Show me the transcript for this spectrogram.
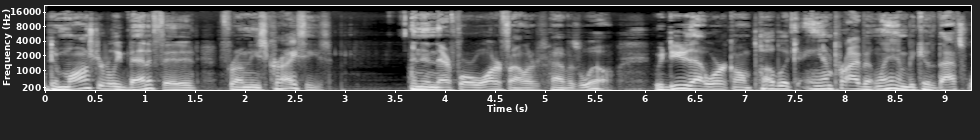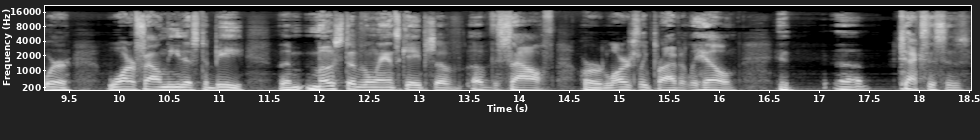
demonstrably benefited from these crises. And then therefore waterfowlers have as well. We do that work on public and private land because that's where waterfowl need us to be. The most of the landscapes of, of the South are largely privately held. It, uh, Texas is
